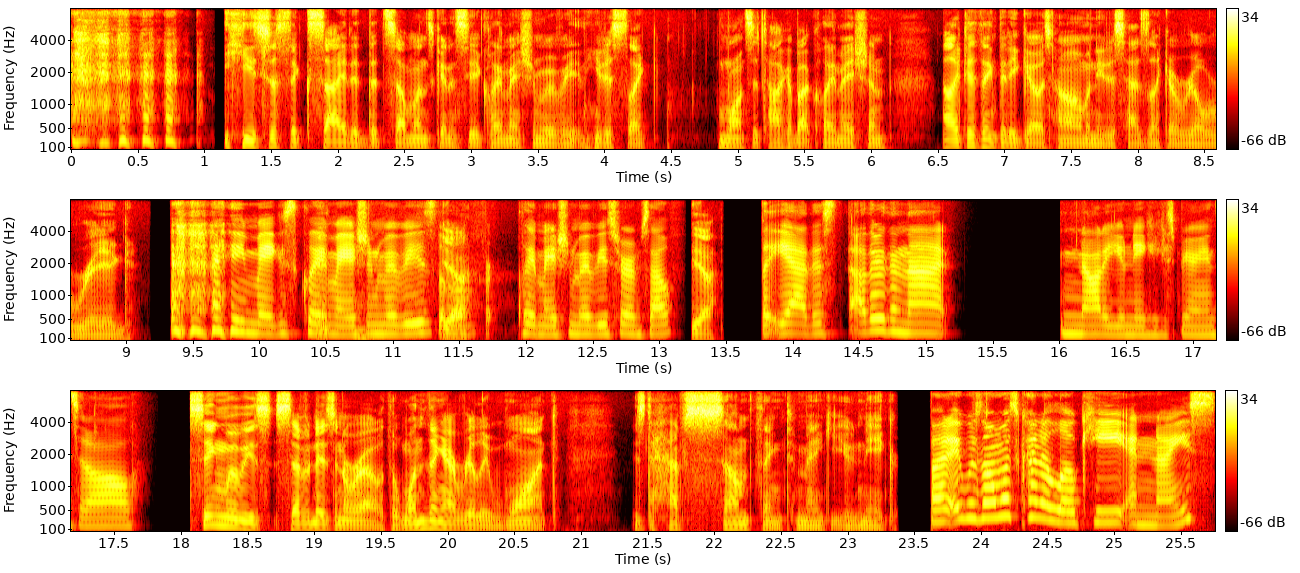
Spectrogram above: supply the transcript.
he's just excited that someone's going to see a claymation movie and he just like wants to talk about claymation. I like to think that he goes home and he just has like a real rig. he makes claymation movies, little Yeah. claymation movies for himself. Yeah. But yeah, this other than that, not a unique experience at all. Seeing movies 7 days in a row, the one thing I really want is to have something to make it unique. But it was almost kind of low key and nice.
